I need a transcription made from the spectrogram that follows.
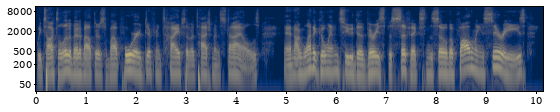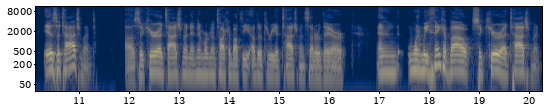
We talked a little bit about there's about four different types of attachment styles, and I want to go into the very specifics. And so the following series is attachment, uh, secure attachment, and then we're going to talk about the other three attachments that are there. And when we think about secure attachment,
